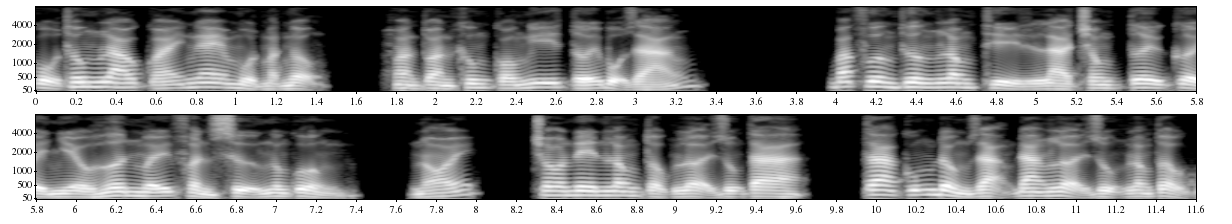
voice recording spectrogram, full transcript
Cổ thông lao quái nghe một mặt ngộng, hoàn toàn không có nghĩ tới bộ dáng. Bác Phương Thương Long thì là trong tươi cười nhiều hơn mấy phần sự ngông cuồng, nói, cho nên Long tộc lợi dụng ta, ta cũng đồng dạng đang lợi dụng Long tộc,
